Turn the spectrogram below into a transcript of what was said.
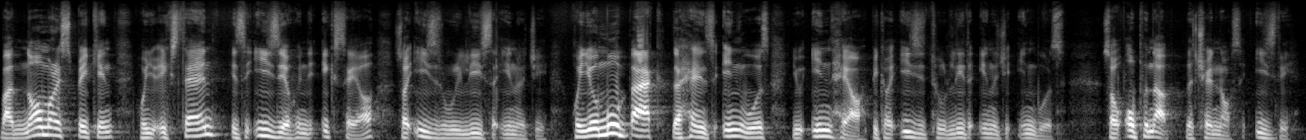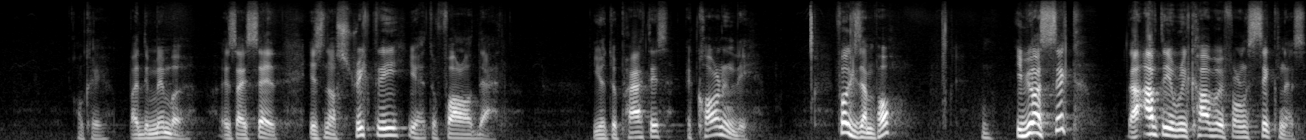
But normally speaking, when you extend, it's easier when you exhale, so easy to release the energy. When you move back the hands inwards, you inhale because easy to lead the energy inwards. So open up the channels easily. Okay, but remember, as I said, it's not strictly you have to follow that. You have to practice accordingly. For example, if you are sick, uh, after you recover from sickness,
